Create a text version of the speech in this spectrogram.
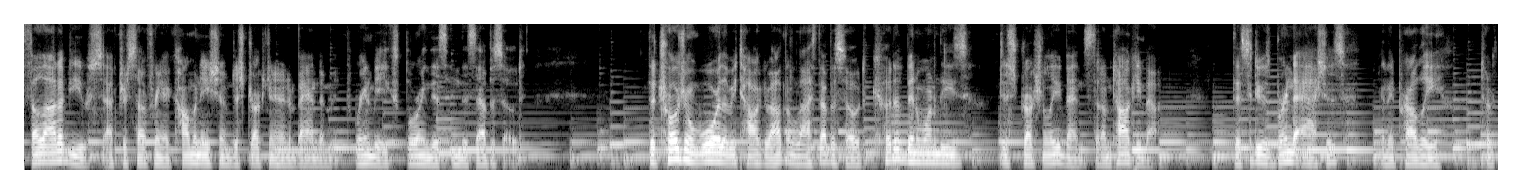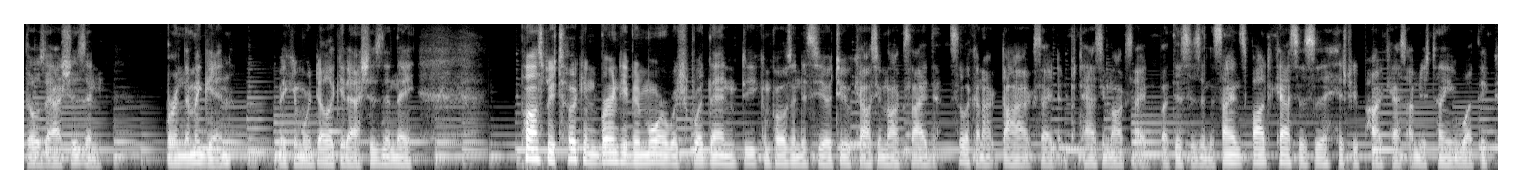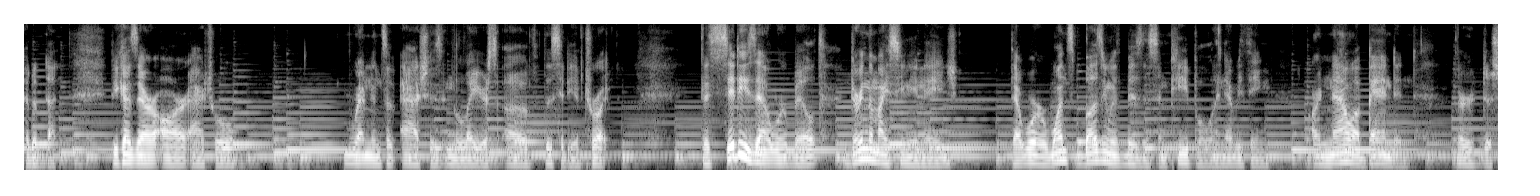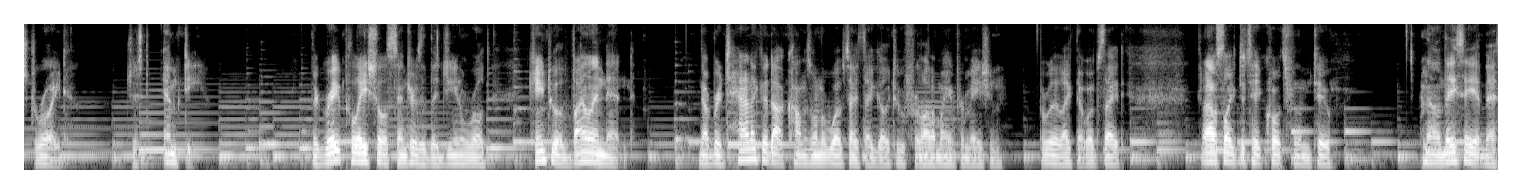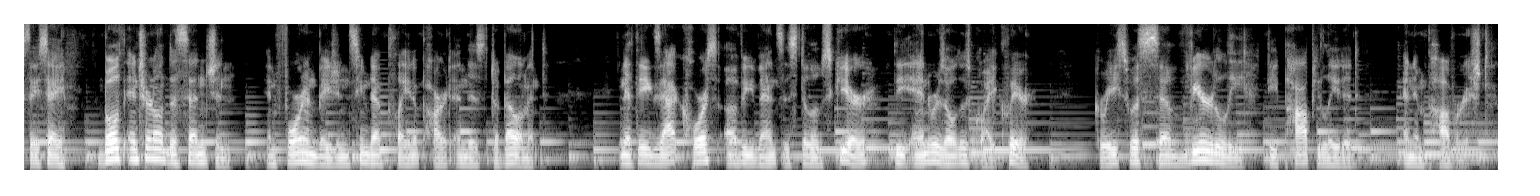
fell out of use after suffering a combination of destruction and abandonment. We're going to be exploring this in this episode. The Trojan War that we talked about in the last episode could have been one of these destructional events that I'm talking about. The city was burned to ashes, and they probably took those ashes and burned them again, making more delicate ashes than they possibly took and burned even more, which would then decompose into CO2, calcium oxide, silicon dioxide, and potassium oxide. But this isn't a science podcast, this is a history podcast. I'm just telling you what they could have done because there are actual remnants of ashes in the layers of the city of Troy. The cities that were built during the Mycenaean age, that were once buzzing with business and people and everything, are now abandoned. They're destroyed, just empty. The great palatial centers of the Aegean world came to a violent end. Now, Britannica.com is one of the websites I go to for a lot of my information. I really like that website. And I also like to take quotes from them too. Now, they say it best. They say, both internal dissension and foreign invasion seem to have played a part in this development. And if the exact course of events is still obscure, the end result is quite clear. Greece was severely depopulated and impoverished.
